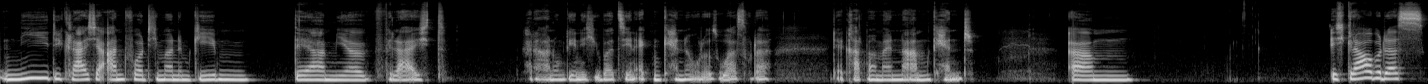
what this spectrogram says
nie die gleiche Antwort jemandem geben, der mir vielleicht keine Ahnung, den ich über zehn Ecken kenne oder sowas oder der gerade mal meinen Namen kennt. Ähm ich glaube, dass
